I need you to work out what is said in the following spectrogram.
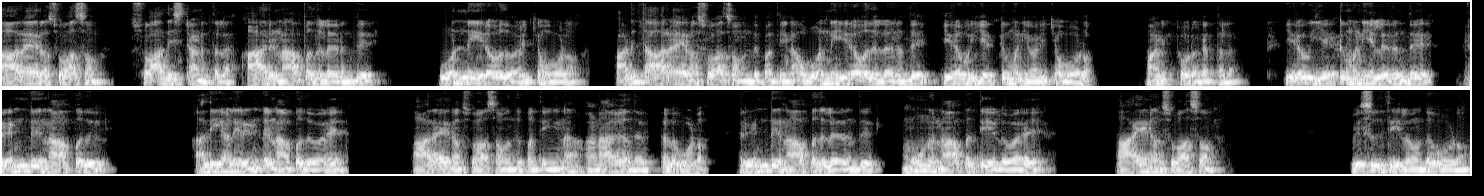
ஆறாயிரம் சுவாசம் சுவாதிஷ்டானத்தில் ஆறு நாற்பதுல இருந்து ஒன்று இருபது வரைக்கும் ஓடும். அடுத்த ஆறாயிரம் சுவாசம் வந்து பார்த்தீங்கன்னா ஒன்று இருபதுல இருந்து இரவு எட்டு மணி வரைக்கும் ஓடும் மணிப்பூரகத்தில் இரவு எட்டு மணியிலிருந்து ரெண்டு நாற்பது அதிகாலை ரெண்டு நாற்பது வரை ஆறாயிரம் சுவாசம் வந்து பார்த்தீங்கன்னா அநாகதத்தில் ஓடும். ரெண்டு நாற்பதுல இருந்து மூணு நாற்பத்தி ஏழு வரை ஆயிரம் சுவாசம் விசுத்தியில் வந்து ஓடும்.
